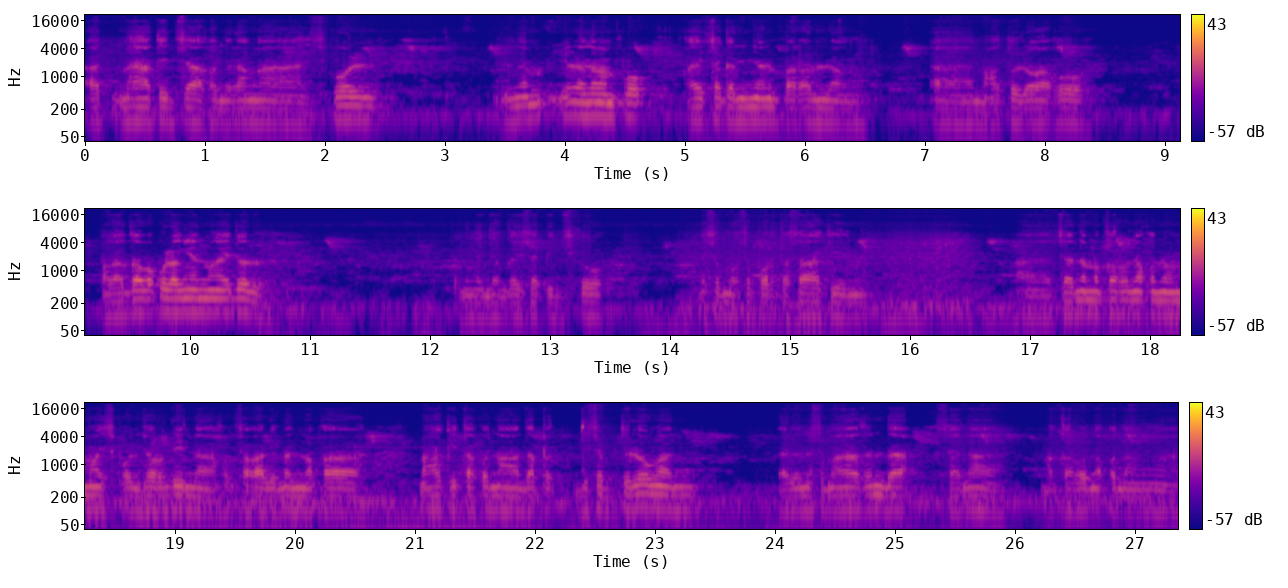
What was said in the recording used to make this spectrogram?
at mahatid sa kanilang ah, school. Yun, yun lang naman po, kahit sa ganyan ng paraan lang ah, makatulong ako. Magagawa ko lang yan mga idol. Pag nandiyan kayo sa page ko, may sumusuporta sa akin. Ah, sana magkaroon ako ng mga sponsor din na kung sakali man maka, makakita ko na dapat deserve tulungan, lalo na sa mga tanda, sana magkaroon ako ng ah,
